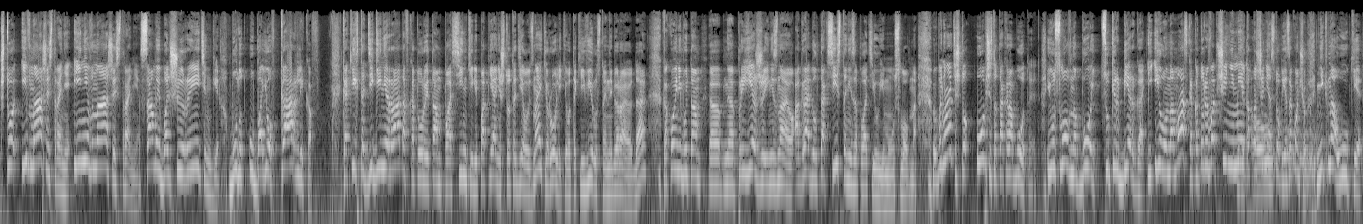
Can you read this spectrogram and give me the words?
что и в нашей стране, и не в нашей стране самые большие рейтинги будут у боев карликов – каких-то дегенератов, которые там по синьке или по пьяни что-то делают. Знаете, ролики вот такие вирусные набирают, да? Какой-нибудь там э, э, приезжий, не знаю, ограбил таксиста, не заплатил ему условно. Вы понимаете, что общество так работает? И условно бой Цукерберга и Илона Маска, который вообще не имеет отношения, стоп, я закончу, ни к науке,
